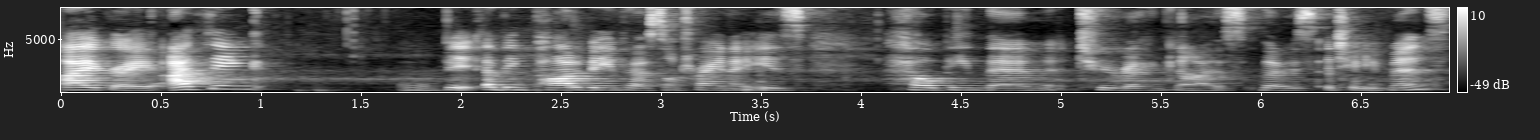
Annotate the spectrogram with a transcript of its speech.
I agree. I think a big part of being a personal trainer is helping them to recognize those achievements.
